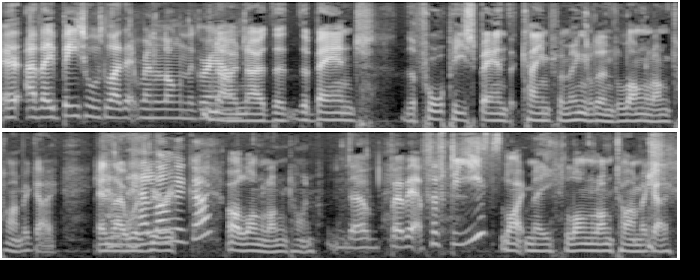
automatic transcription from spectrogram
uh, are they Beatles like that run along the ground? No, no, the the band, the four piece band that came from England a long, long time ago, and How- they were how very, long ago? Oh, a long, long time. no. No, about 50 years? Like me, long, long time ago.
